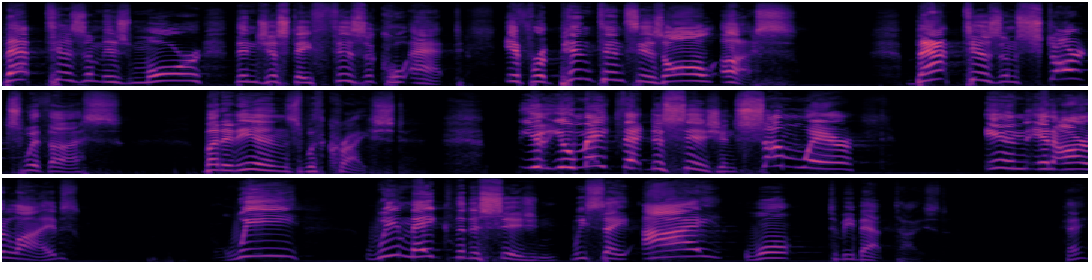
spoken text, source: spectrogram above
Baptism is more than just a physical act. If repentance is all us, Baptism starts with us, but it ends with Christ. You, you make that decision somewhere in, in our lives. We, we make the decision. We say, I want to be baptized. Okay?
